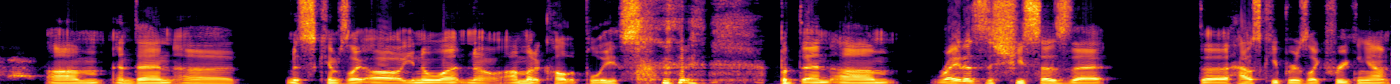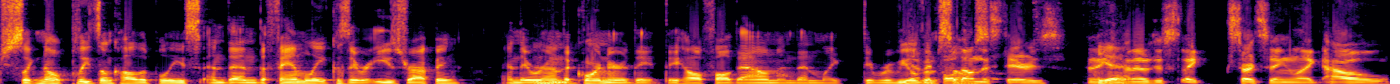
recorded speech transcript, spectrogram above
um and then uh mrs kim's like oh you know what no i'm gonna call the police but then um right as she says that the housekeeper is like freaking out she's like no please don't call the police and then the family because they were eavesdropping and they were on Mhm. the corner they they all fall down and then like they reveal Yeah, they themselves fall down the stairs and they Yeah. kind of just like start saying like "ow,"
